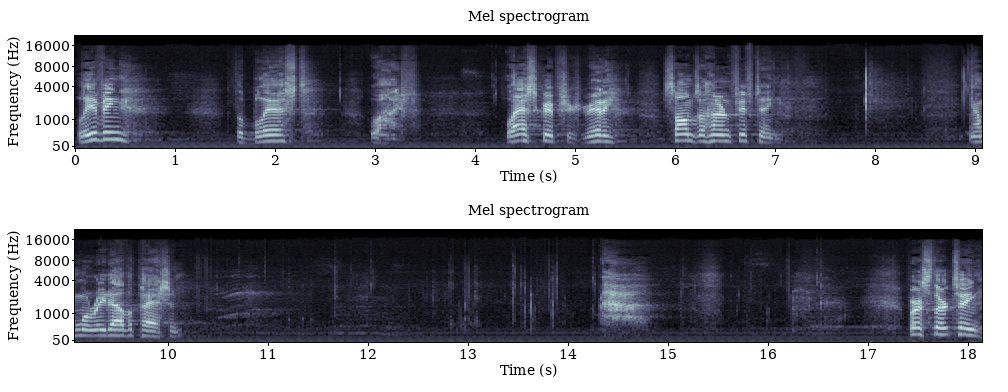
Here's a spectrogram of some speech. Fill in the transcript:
Living the blessed life. Last scripture, you ready? Psalms 115. I'm going to read out of the Passion. Verse 13.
